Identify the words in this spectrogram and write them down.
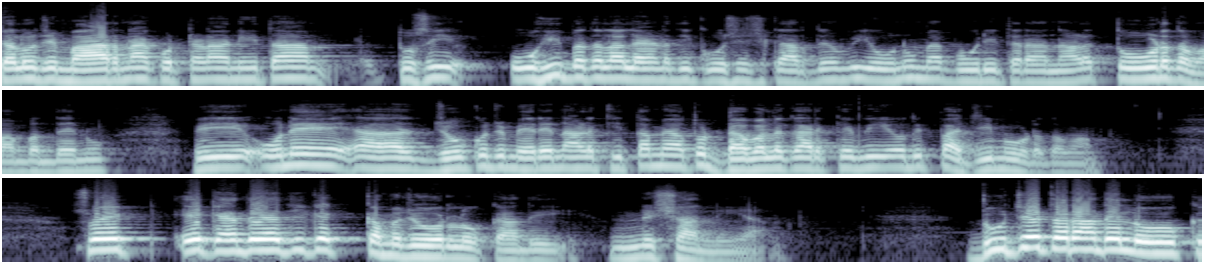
ਚਲੋ, ਜੇ ਮਾਰਨਾ ਕੁੱਟਣਾ ਨਹੀਂ ਤਾਂ ਤੁਸੀਂ ਉਹੀ ਬਦਲਾ ਲੈਣ ਦੀ ਕੋਸ਼ਿਸ਼ ਕਰਦੇ ਹੋ ਵੀ ਉਹਨੂੰ ਮੈਂ ਪੂਰੀ ਤਰ੍ਹਾਂ ਨਾਲ ਤੋੜ ਦਵਾਂ ਬੰਦੇ ਨੂੰ। ਵੀ ਉਹਨੇ ਜੋ ਕੁਝ ਮੇਰੇ ਨਾਲ ਕੀਤਾ, ਮੈਂ ਉਹ ਤੋਂ ਡਬਲ ਕਰਕੇ ਵੀ ਉਹਦੀ ਭਾਜੀ ਮੋੜ ਦਵਾਂ। ਸੋ ਇਹ ਇਹ ਕਹਿੰਦੇ ਆ ਜੀ ਕਿ ਕਮਜ਼ੋਰ ਲੋਕਾਂ ਦੀ ਨਿਸ਼ਾਨੀ ਆ ਦੂਜੇ ਤਰ੍ਹਾਂ ਦੇ ਲੋਕ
